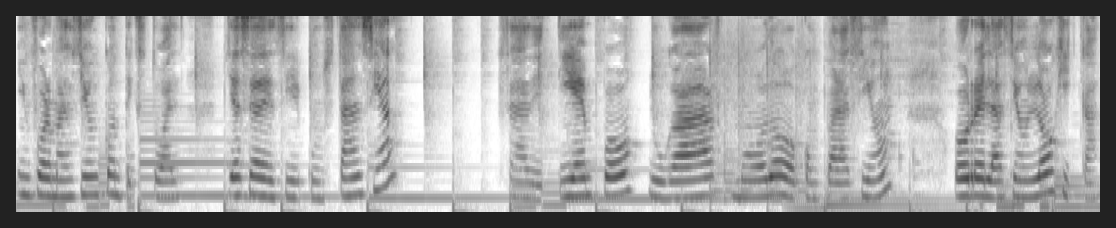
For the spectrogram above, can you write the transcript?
información contextual, ya sea de circunstancia, sea, de tiempo, lugar, modo o comparación, o relación lógica,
